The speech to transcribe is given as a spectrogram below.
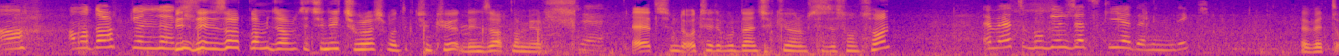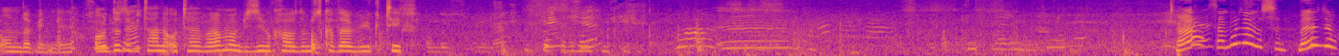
Ah, ama dört günlük. Biz denize atlamayacağımız için hiç uğraşmadık çünkü denize atlamıyoruz. Şey. Evet şimdi oteli buradan çekiyorum size son son. Evet bugün jet ski'ye de bindik. Evet onu da bindiniz. Orada da bir tane otel var ama bizim kaldığımız kadar büyük değil. Çünkü Ha sen burada mısın? Ben de diyorum.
